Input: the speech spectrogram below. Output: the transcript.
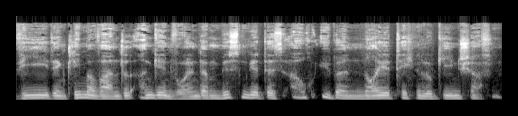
wie den Klimawandel angehen wollen, dann müssen wir das auch über neue Technologien schaffen.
